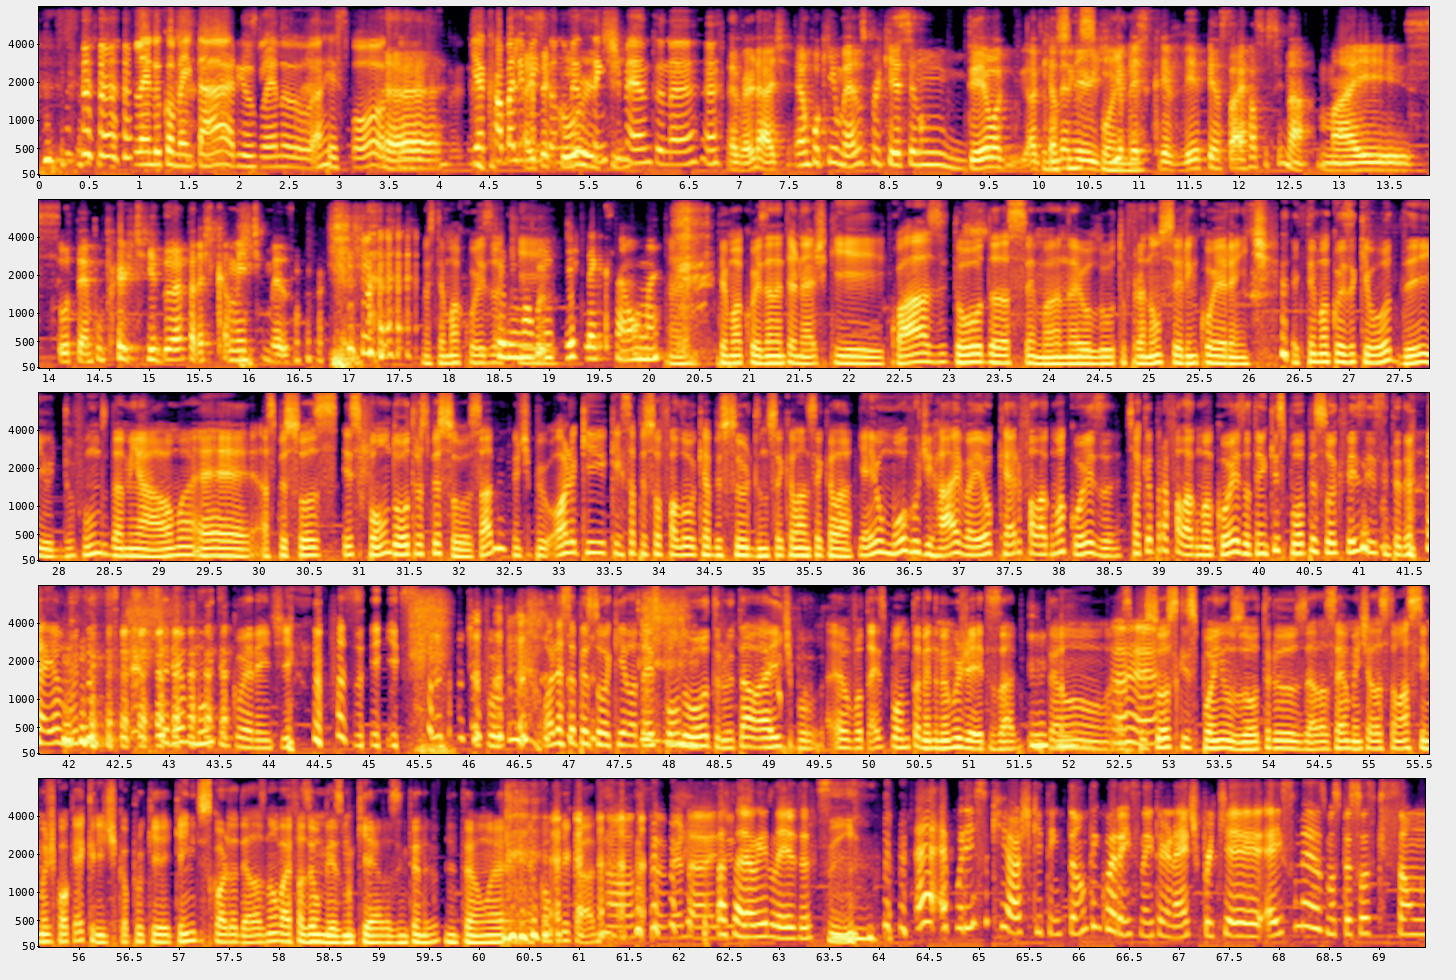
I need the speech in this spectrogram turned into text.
Lendo comentários, lendo a resposta. É, E acaba alimentando o mesmo sentimento, né? é verdade. É um pouquinho menos porque você não deu aquela se energia pra né? escrever, pensar e raciocinar. Mas o tempo perdido é praticamente o mesmo. Mas tem uma coisa Aquele que. momento de reflexão, né? É, tem uma coisa na internet que quase toda semana eu luto pra não ser incoerente. É que tem uma coisa que eu odeio do fundo da minha alma é as pessoas expondo outras pessoas, sabe? Então, tipo, olha o que, que essa pessoa falou, que absurdo, não sei o que lá, não sei o que lá. E aí eu morro de raiva e eu quero falar alguma coisa. Só que pra falar alguma coisa eu tenho que expor a pessoa que fez isso, entendeu? Aí é muito. seria muito incoerente fazer isso. tipo, olha essa pessoa aqui, ela tá expondo o outro e tal. Aí, tipo, eu vou estar expondo também do mesmo jeito, sabe? Então, as Uhum. pessoas que expõem os outros, elas realmente elas estão acima de qualquer crítica, porque quem discorda delas não vai fazer o mesmo que elas, entendeu? Então é, é complicado. Nossa, verdade. Passarão ilesas. Sim. É, é por isso que eu acho que tem tanta incoerência na internet, porque é isso mesmo, as pessoas que são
